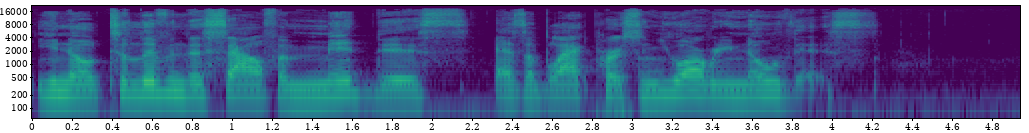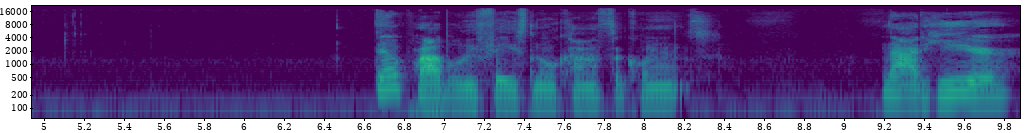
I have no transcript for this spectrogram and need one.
you know, to live in the South amid this as a black person, you already know this. They'll probably face no consequence. Not here.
